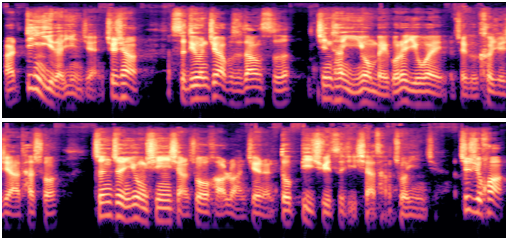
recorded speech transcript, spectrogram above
而定义的硬件。就像 Steve Jobs 当时经常引用美国的一位这个科学家，他说：“真正用心想做好软件的人都必须自己下场做硬件。”这句话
